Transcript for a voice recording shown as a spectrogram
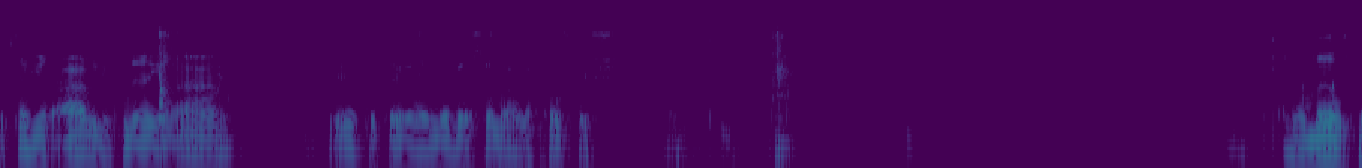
את היראה, ולפני היראה, הוא כותב, אני מדבר שם על החופש. הוא אומר ש...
